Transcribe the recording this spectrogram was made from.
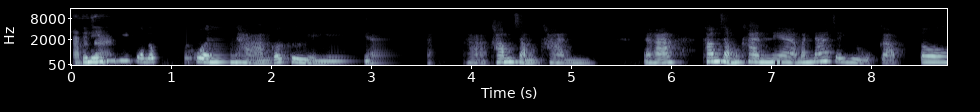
ครับทีอานี้จารย์ ที่พี่จะรบกวนถามก็คืออย่างนี้ยค่ะคำสำคัญนะคะคำสำคัญเนี่ยมันน่าจะอยู่กับตรง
